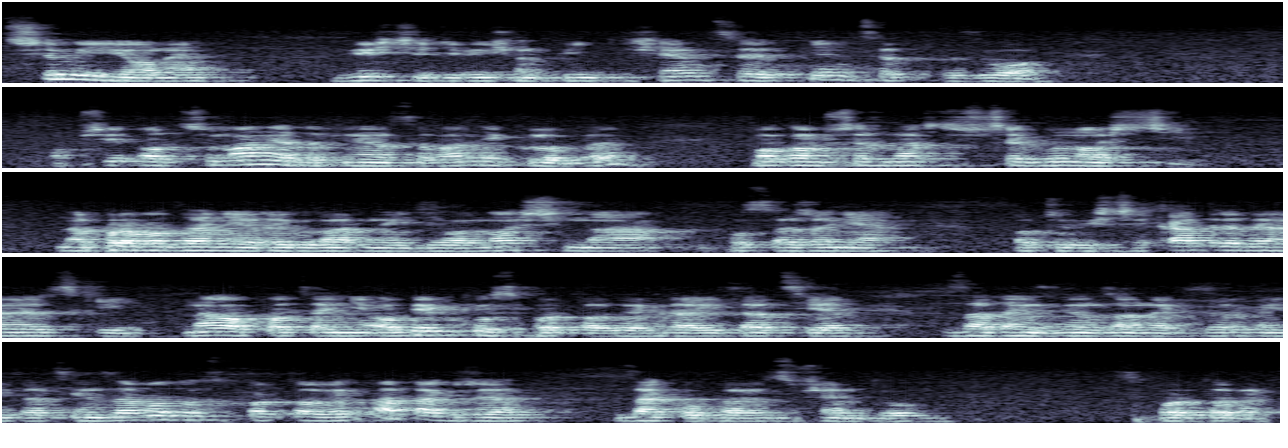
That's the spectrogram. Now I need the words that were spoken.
3 miliony 295 500 zł. Otrzymane dofinansowanie kluby mogą przeznaczyć w szczególności na prowadzenie regularnej działalności, na uposażenie oczywiście kadry trenerskiej, na opłacenie obiektów sportowych, realizację zadań związanych z organizacją zawodów sportowych, a także zakupem sprzętu sportowego.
